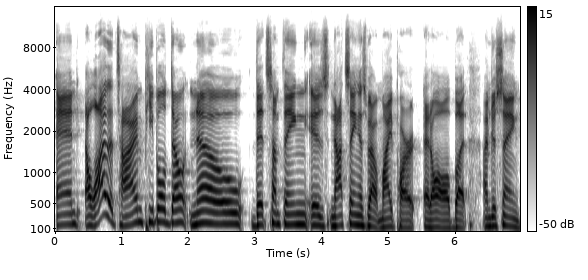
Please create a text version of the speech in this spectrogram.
And a lot of the time, people don't know that something is not saying this about my part at all, but I'm just saying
